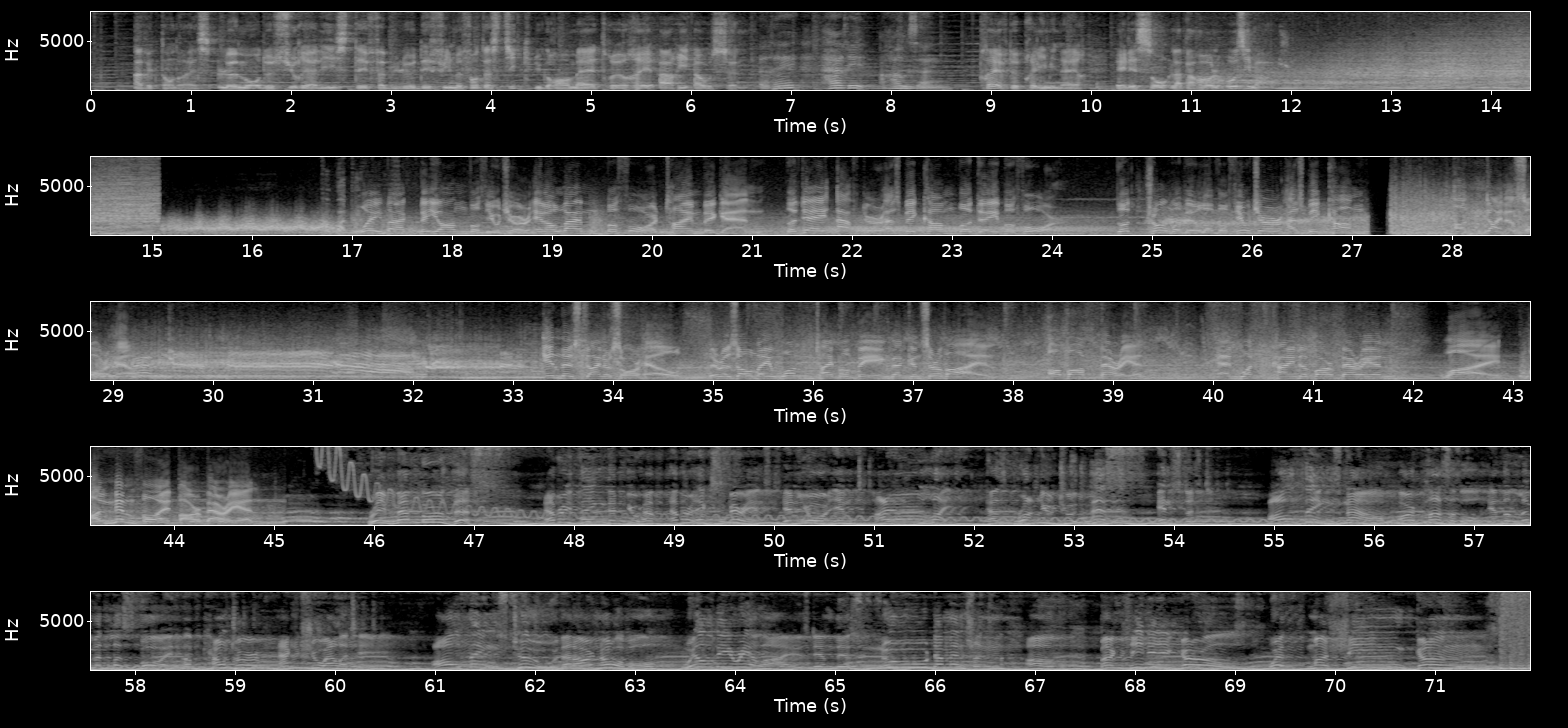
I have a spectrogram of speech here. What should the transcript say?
avec tendresse, le monde surréaliste et fabuleux des films fantastiques du grand maître Ray Harryhausen. Ray Harryhausen. Trêve de préliminaires et laissons la parole aux images. Way back beyond the future, in a land before time began, the day after has become the day before. the Tromaville of the future has become a dinosaur hell. In this dinosaur hell, there is only one type of being that can survive a barbarian. And what kind of barbarian? Why, a nymphoid barbarian. Remember this everything that you have ever experienced in your entire life has brought you to this instant. All things now are possible in the limitless void of counter actuality. All things, too, that are knowable will be realized in this new dimension of Bikini Girls with machine guns.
